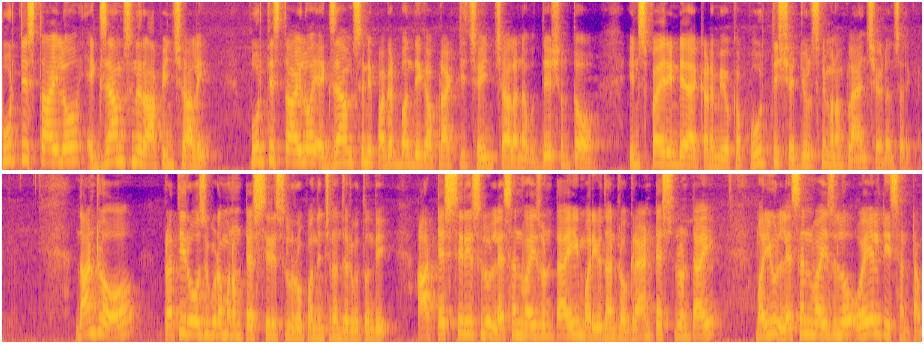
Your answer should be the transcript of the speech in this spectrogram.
పూర్తి స్థాయిలో ఎగ్జామ్స్ని రాపించాలి పూర్తి స్థాయిలో ఎగ్జామ్స్ని పగడ్బందీగా ప్రాక్టీస్ చేయించాలన్న ఉద్దేశంతో ఇన్స్పైర్ ఇండియా అకాడమీ యొక్క పూర్తి షెడ్యూల్స్ని మనం ప్లాన్ చేయడం జరిగింది. దాంట్లో ప్రతిరోజు కూడా మనం టెస్ట్ సిరీస్లు రూపొందించడం జరుగుతుంది. ఆ టెస్ట్ సిరీస్లు లెసన్ వైజ్ ఉంటాయి మరియు దాంట్లో గ్రాండ్ టెస్టులు ఉంటాయి మరియు లెసన్ వైజ్లో ఓఎల్టీస్ అంటాం.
